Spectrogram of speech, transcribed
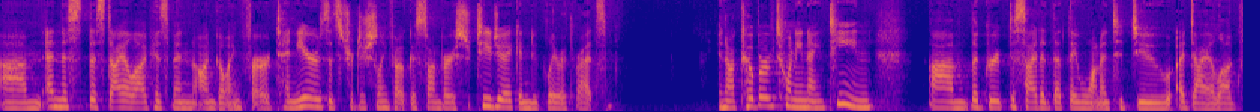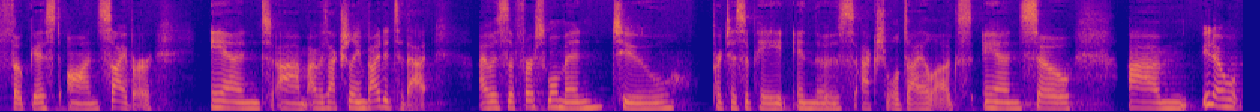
um, and this, this dialogue has been ongoing for 10 years. It's traditionally focused on very strategic and nuclear threats. In October of 2019, um, the group decided that they wanted to do a dialogue focused on cyber. And um, I was actually invited to that. I was the first woman to participate in those actual dialogues. And so, um, you know,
